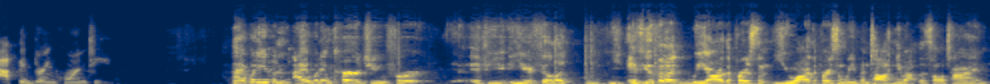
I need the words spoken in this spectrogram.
happened during quarantine. I would even I would encourage you for if you you feel like if you feel like we are the person you are the person we've been talking about this whole time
